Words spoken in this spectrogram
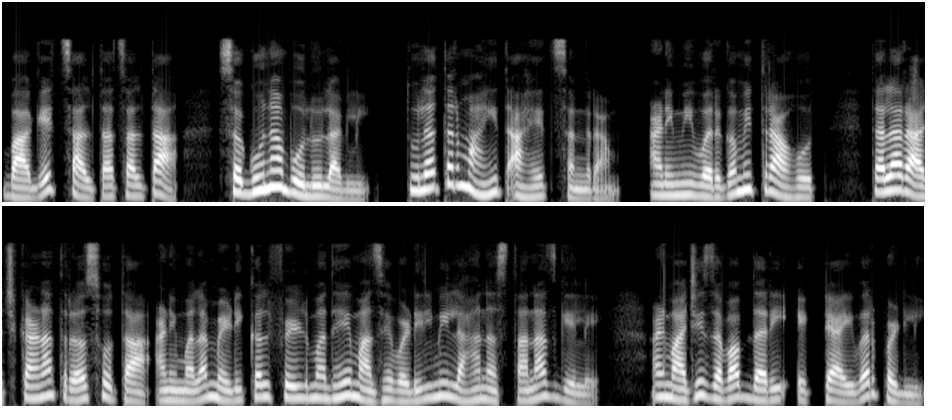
बागेत चालता चालता सगुना बोलू लागली. तुला तर माहीत आहेत संग्राम आणि मी वर्गमित्र आहोत. त्याला राजकारणात रस होता आणि मला मेडिकल फील्डमध्ये माझे वडील मी लहान असतानाच गेले आणि माझी जबाबदारी एकट्या आईवर पडली.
